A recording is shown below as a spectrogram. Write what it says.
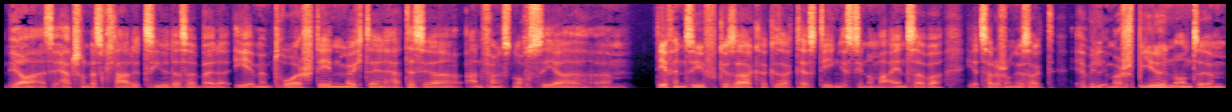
Ja, also er hat schon das klare Ziel, dass er bei der EM im Tor stehen möchte. Er hat das ja anfangs noch sehr ähm, defensiv gesagt, hat gesagt, der Stegen ist die Nummer eins, aber jetzt hat er schon gesagt, er will immer spielen und ähm,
